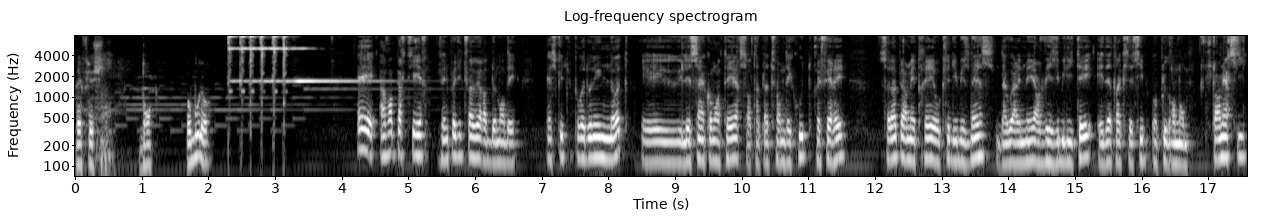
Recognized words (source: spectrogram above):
réfléchi. Donc, au boulot. Eh, avant de partir, j'ai une petite faveur à te demander. Est-ce que tu pourrais donner une note et laisser un commentaire sur ta plateforme d'écoute préférée? Cela permettrait aux clés du business d'avoir une meilleure visibilité et d'être accessible au plus grand nombre. Je te remercie.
